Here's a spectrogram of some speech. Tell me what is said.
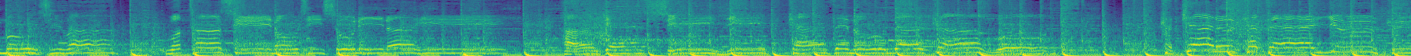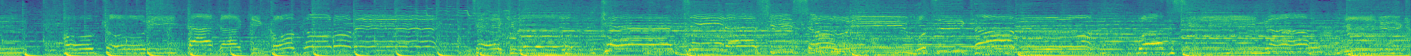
文字は私の辞書にない激しい風の中を駆け抜けてゆく誇り高き心で敵を蹴散らし勝利をつかむ私がいるか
